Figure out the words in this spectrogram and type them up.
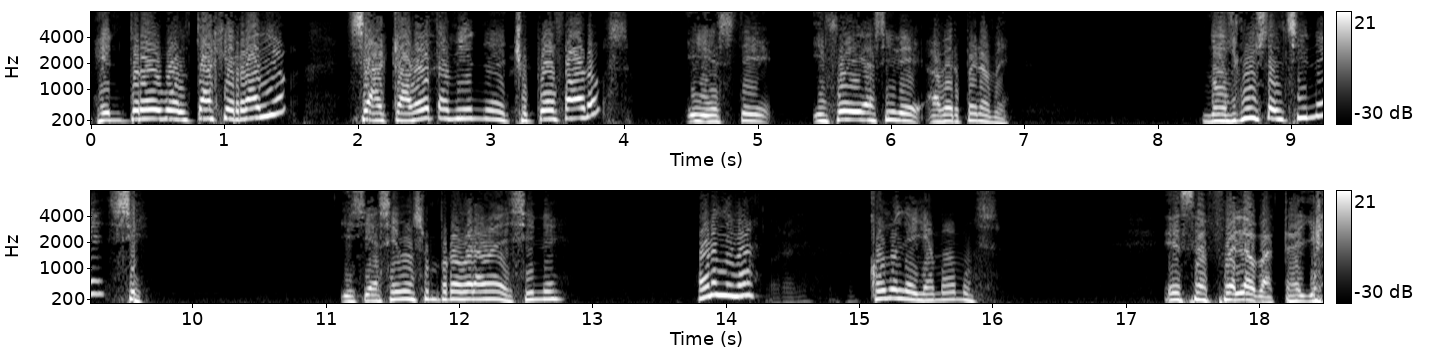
entró Voltaje Radio, se acabó también eh, Chupó Faros y este y fue así de a ver espérame ¿nos gusta el cine? sí y si hacemos un programa de cine órale va ¿cómo le llamamos? Esa fue la batalla.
